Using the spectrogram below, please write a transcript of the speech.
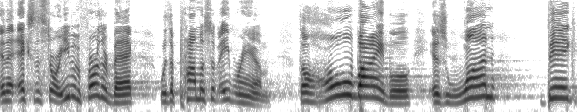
in the Exodus story, even further back with the promise of Abraham. The whole Bible is one big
